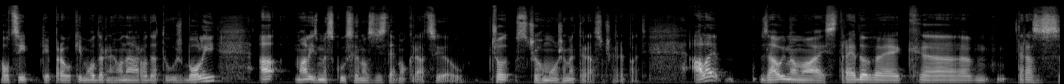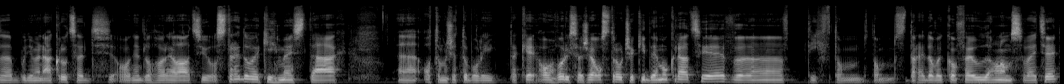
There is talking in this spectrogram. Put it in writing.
hoci tie prvky moderného národa tu už boli. A mali sme skúsenosť s demokraciou, čo, z čoho môžeme teraz čerpať. Ale zaujíma ma aj stredovek. Eh, teraz budeme nakrúcať o nedlho reláciu o stredovekých mestách, eh, o tom, že to boli také, hovorí sa, že ostrovčeky demokracie v, v, tých, v, tom, v tom stredovekom feudálnom svete,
